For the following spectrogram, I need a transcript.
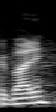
everybody.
